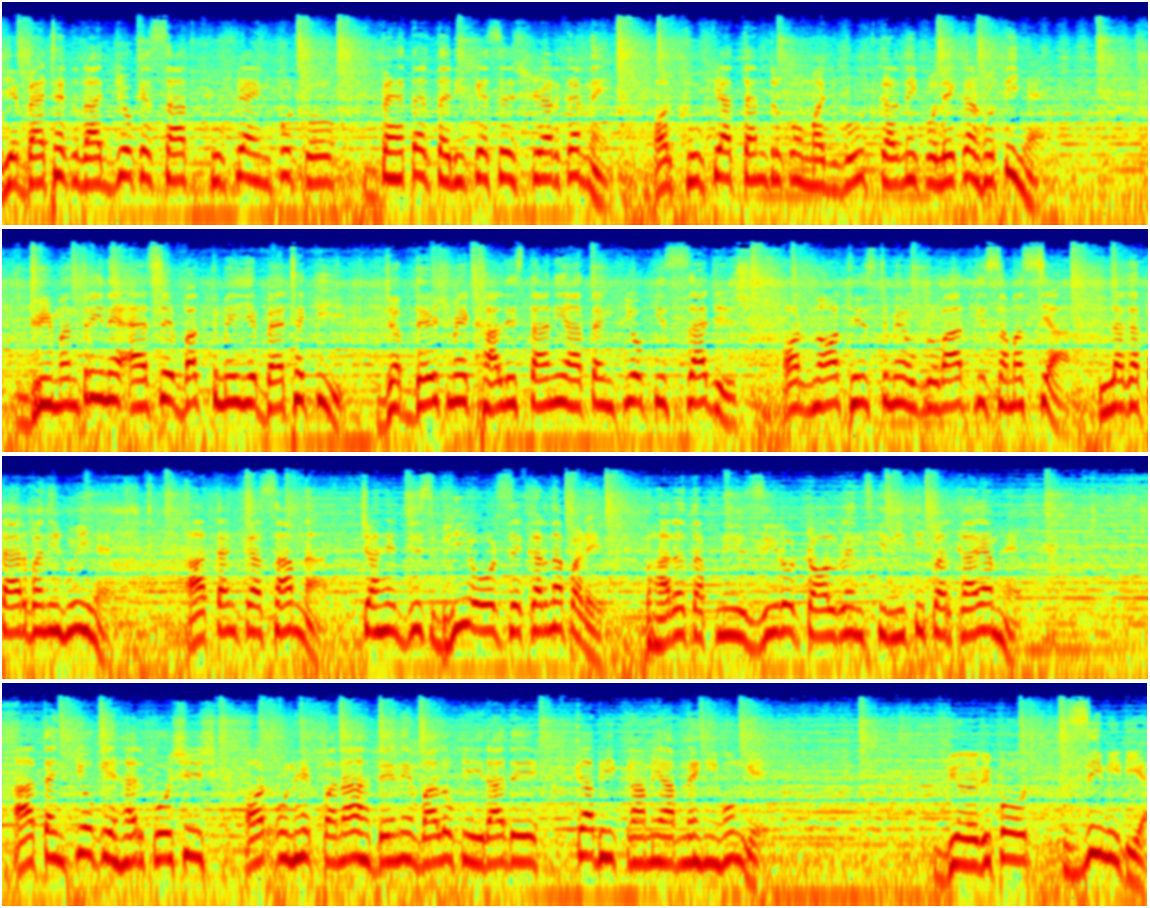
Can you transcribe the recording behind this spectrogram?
ये बैठक राज्यों के साथ खुफिया इनपुट को बेहतर तरीके से शेयर करने और खुफिया तंत्र को मज़बूत करने को लेकर होती है। गृह मंत्री ने ऐसे वक्त में ये बैठक की जब देश में खालिस्तानी आतंकियों की साजिश और नॉर्थ ईस्ट में उग्रवाद की समस्या लगातार बनी हुई है। आतंक का सामना चाहे जिस भी ओर से करना पड़े, भारत अपनी ज़ीरो टॉलरेंस की नीति पर कायम है। आतंकियों की हर कोशिश और उन्हें पनाह देने वालों के इरादे कभी कामयाब नहीं होंगे। Bureau report, Zee Media.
